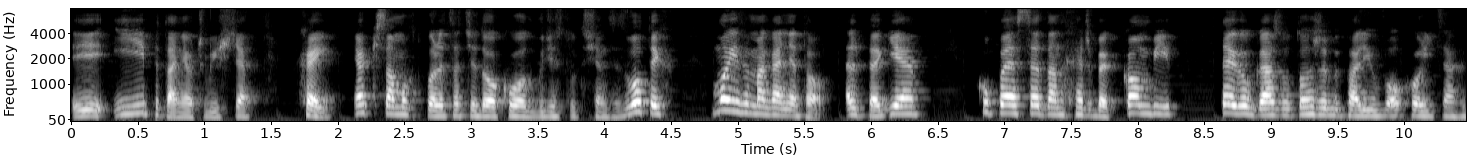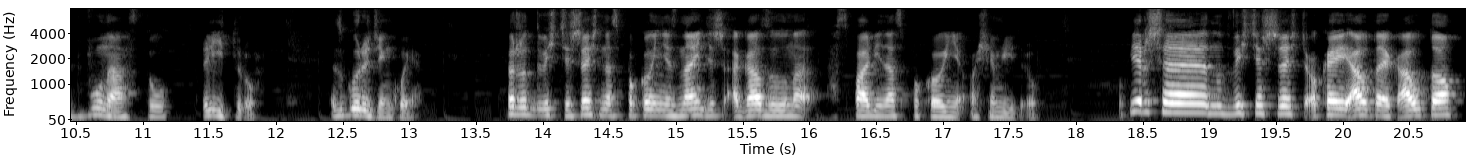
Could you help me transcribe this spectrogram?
i, i pytanie oczywiście. Hej, jaki samochód polecacie do około 20 tysięcy złotych? Moje wymagania to LPG, coupé, sedan, hatchback, kombi, tego gazu to, żeby palił w okolicach 12 litrów. Z góry dziękuję. Peugeot 206 na spokojnie znajdziesz, a gazu na, spali na spokojnie 8 litrów. Po pierwsze, no 206, ok, auto jak auto,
